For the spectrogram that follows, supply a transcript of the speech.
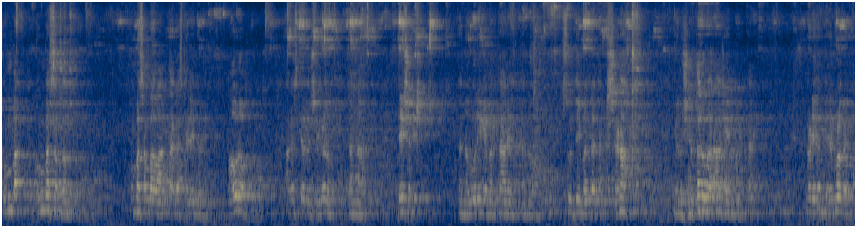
ಕುಂಭ ಕುಂಭ ಸಂಭವ ಕುಂಭ ಸಂಭವ ಅಂತ ಅಗಸ್ತ್ಯರಿದ್ದರು ಅವರು ಅಗಸ್ತ್ಯ ಋಷಿಗಳು ತನ್ನ ದೇಶಕ್ಕೆ ತನ್ನ ಊರಿಗೆ ಬರ್ತಾರೆ, ತನ್ನ ಸುದ್ದಿ ಬಂದ ತಕ್ಷಣ ಇವರು ಶತರುವ ರಾಜ ಏನು ಮಾಡ್ತಾರೆ? ನೋಡಿ, ಇದನ್ನು ತಿಳ್ಕೊಳ್ಬೇಕು.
